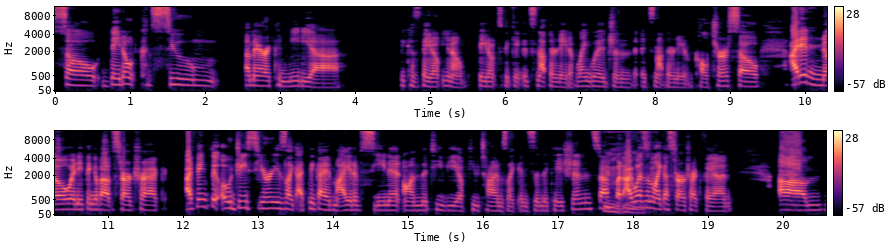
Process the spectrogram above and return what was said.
so they don't consume American media because they don't, you know, they don't speak it's not their native language and it's not their native culture. So I didn't know anything about Star Trek. I think the OG series, like I think I might have seen it on the TV a few times, like in syndication and stuff, mm-hmm. but I mm-hmm. wasn't like a Star Trek fan. Um,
